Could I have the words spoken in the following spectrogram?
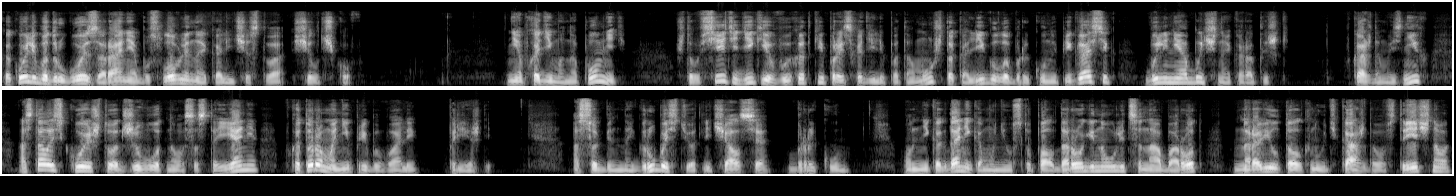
какое-либо другое заранее обусловленное количество щелчков. Необходимо напомнить, что все эти дикие выходки происходили потому, что Калигула, Брыкун и Пегасик были необычные коротышки. В каждом из них осталось кое-что от животного состояния, в котором они пребывали прежде. Особенной грубостью отличался Брыкун. Он никогда никому не уступал дороги на улице, наоборот, норовил толкнуть каждого встречного,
